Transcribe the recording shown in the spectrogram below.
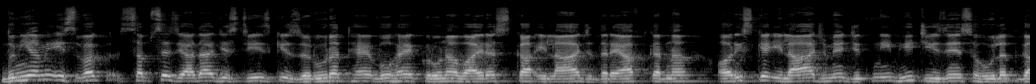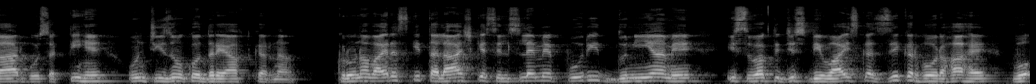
دنیا میں اس وقت سب سے زیادہ جس چیز کی ضرورت ہے وہ ہے کرونا وائرس کا علاج دریافت کرنا اور اس کے علاج میں جتنی بھی چیزیں سہولت گار ہو سکتی ہیں، ان چیزوں کو دریافت کرنا۔ کرونا وائرس کی تلاش کے سلسلے میں پوری دنیا میں اس وقت جس ڈیوائس کا ذکر ہو رہا ہے، وہ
